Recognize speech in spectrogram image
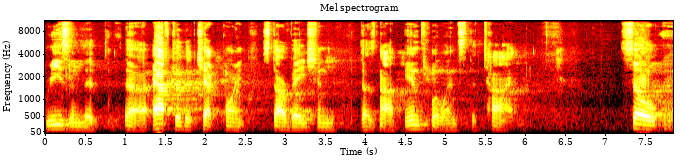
reason that uh, after the checkpoint, starvation does not influence the time. So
